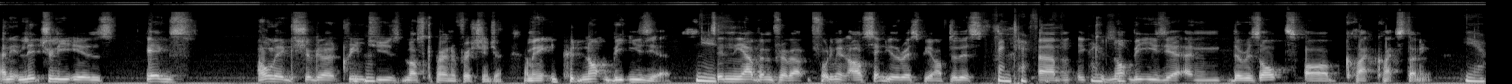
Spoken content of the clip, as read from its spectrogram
and it literally is eggs. Whole egg, sugar, cream cheese, mascarpone, and fresh ginger. I mean, it could not be easier. Yes. It's in the oven for about 40 minutes. I'll send you the recipe after this. Fantastic. Um, it Thank could you. not be easier, and the results are quite quite stunning. Yeah.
